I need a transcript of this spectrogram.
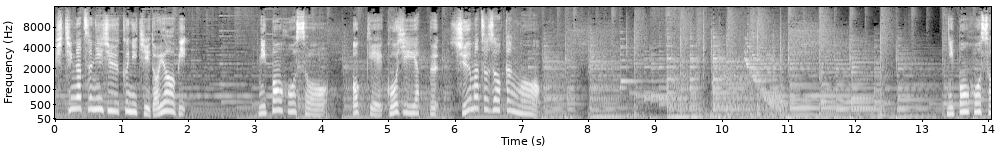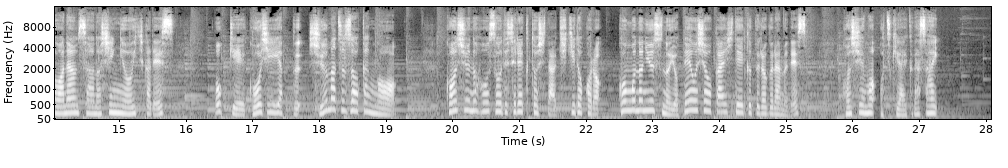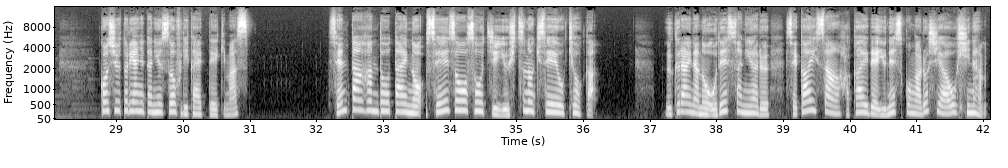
7月29日土曜日。ニッポン放送 OK Cozy up 週末増刊号。ニッポン放送アナウンサーの新行市佳です。OK Cozy up 週末増刊号。今週の放送でセレクトした聞きどころ今後のニュースの予定を紹介していくプログラムです。今週もお付き合いください。今週取り上げたニュースを振り返っていきます。先端半導体の製造装置輸出の規制を強化。ウクライナのオデッサにある世界遺産破壊でユネスコがロシアを非難。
